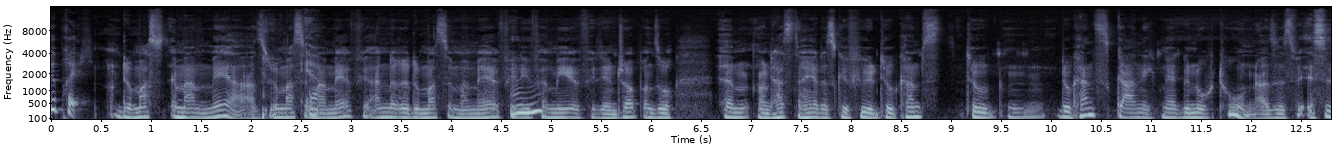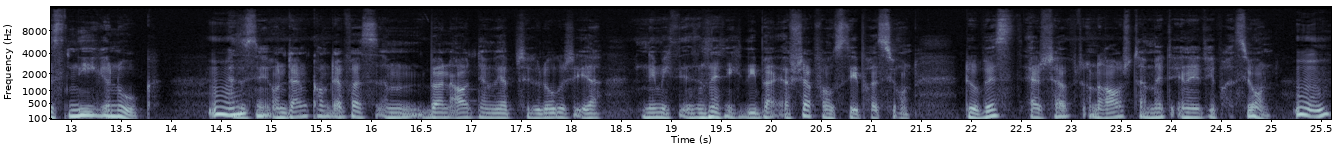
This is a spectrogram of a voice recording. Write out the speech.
übrig. Und du machst immer mehr, also du machst Ja. Mhm. immer mehr für andere, du machst immer mehr für die Familie, für den Job und so ähm, und hast nachher das Gefühl, du kannst, du, du kannst gar nicht mehr genug tun. Also es, es ist nie genug. Mhm. Es ist nie, und dann kommt etwas im Burnout, nennen wir psychologisch eher, nämlich nenne ich lieber Erschöpfungsdepression. Du bist erschöpft und rauscht damit in eine Depression. Mhm.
